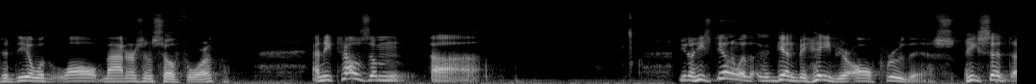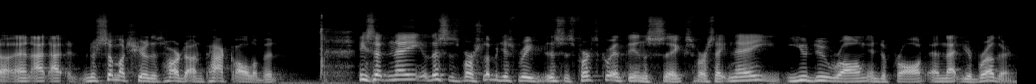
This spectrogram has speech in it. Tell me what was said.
to deal with law matters and so forth. And he tells them, uh, you know, he's dealing with, again, behavior all through this. He said, uh, and I, I, there's so much here that's hard to unpack all of it. He said, Nay, this is verse, let me just read, this is 1 Corinthians 6, verse 8. Nay, you do wrong and defraud, and that your brethren.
